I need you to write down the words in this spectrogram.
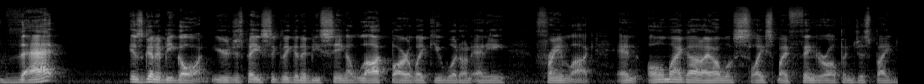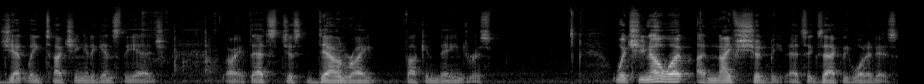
That is going to be gone. You're just basically going to be seeing a lock bar like you would on any frame lock. And oh my God, I almost sliced my finger open just by gently touching it against the edge. All right, that's just downright fucking dangerous. Which, you know what? A knife should be. That's exactly what it is.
